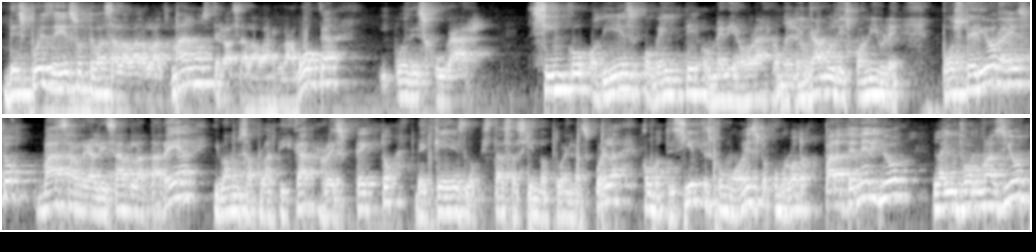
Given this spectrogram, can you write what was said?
Después de eso te vas a lavar las manos, te vas a lavar la boca y puedes jugar. 5 o 10 o 20 o media hora, lo que tengamos disponible. Posterior a esto, vas a realizar la tarea y vamos a platicar respecto de qué es lo que estás haciendo tú en la escuela, cómo te sientes, cómo esto, cómo lo otro, para tener yo la información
